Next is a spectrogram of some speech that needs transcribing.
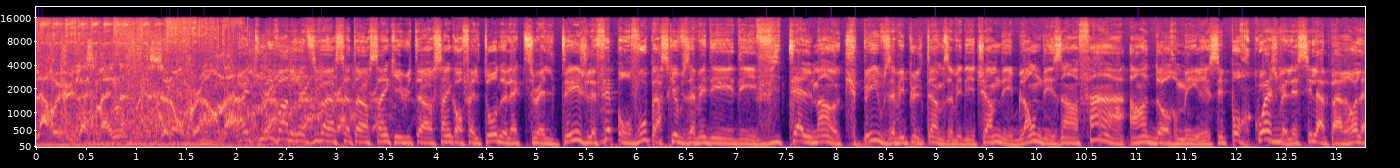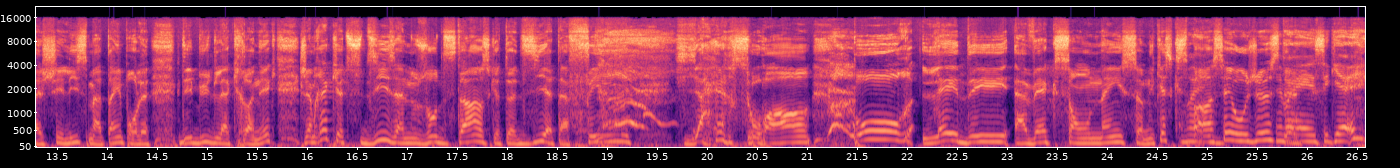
La revue de la semaine, selon Brown. Tous les vendredis vers 7h05 et 8h05, on fait le tour de l'actualité. Je le fais pour vous parce que vous avez des, des vies tellement occupées. Vous avez plus le temps. Vous avez des chums, des blondes, des enfants à endormir. Et c'est pourquoi je vais laisser la parole à Shelly ce matin pour le début de la chronique. J'aimerais que tu dises à nos auditeurs ce que tu as dit à ta fille hier soir pour l'aider avec son insomnie. Qu'est-ce qui se Ouais. passait au juste? Ouais, c'est qu'il y a-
